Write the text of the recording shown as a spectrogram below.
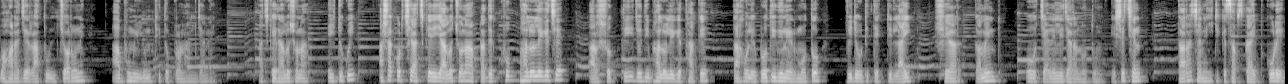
মহারাজের রাতুল চরণে আভূমি লুণ্ঠিত প্রণাম জানাই। আজকের আলোচনা এইটুকুই। আশা করছি আজকের এই আলোচনা আপনাদের খুব ভালো লেগেছে। আর সত্যিই যদি ভালো লেগে থাকে, তাহলে প্রতিদিনের মতো ভিডিওটিতে একটি লাইক, শেয়ার, কমেন্ট ও চ্যানেলে যারা নতুন এসেছেন, তারা চ্যানেলটিকে সাবস্ক্রাইব করে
